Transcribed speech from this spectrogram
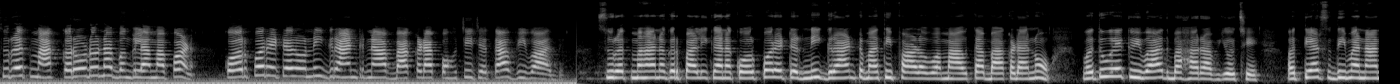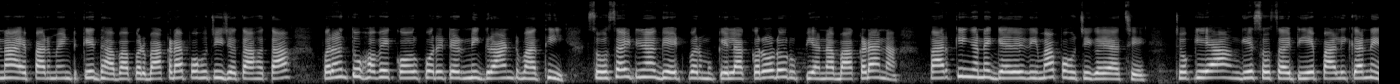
સુરતમાં કરોડોના બંગલામાં પણ કોર્પોરેટરોની ગ્રાન્ટના બાકડા પહોંચી જતા વિવાદ. સુરત મહાનગરપાલિકાના કોર્પોરેટરની ગ્રાન્ટમાંથી ફાળવવામાં આવતા બાકડાનો વધુ એક વિવાદ બહાર આવ્યો છે. અત્યાર સુધીમાં નાના એપાર્ટમેન્ટ કે ધાબા પર બાકડા પહોંચી જતા હતા, પરંતુ હવે કોર્પોરેટરની ગ્રાન્ટમાંથી સોસાયટીના ગેટ પર મૂકેલા કરોડો રૂપિયાના બાકડાના પાર્કિંગ અને ગેલેરીમાં પહોંચી ગયા છે. જોકે આ અંગે સોસાયટીએ પાલિકાને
